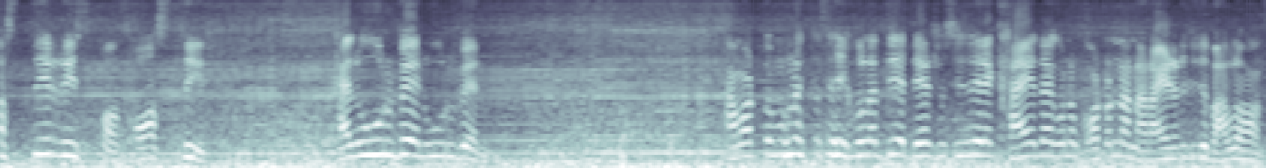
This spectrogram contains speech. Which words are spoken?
অস্থির রেসপন্স অস্থির। খালি উড়বেন উড়বেন। আমার তো মনে হচ্ছে এগুলো দিয়ে দেড়শো সিসির খাইয়ে দেওয়া কোনো ঘটনা না, রাইডার যদি ভালো হন।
